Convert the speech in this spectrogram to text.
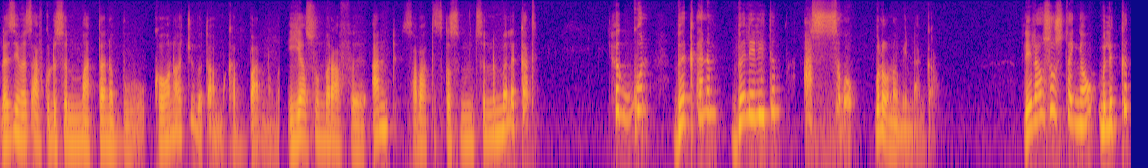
ስለዚህ መጽሐፍ ቅዱስን የማታነቡ ከሆናችሁ በጣም ከባድ ነው። ኢያሱ ምዕራፍ አንድ ሰባት እስከ ስምንት ስንመለከት ሕጉን በቀንም በሌሊትም አስበው ብሎ ነው የሚናገረው። ሌላው ሶስተኛው ምልክት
